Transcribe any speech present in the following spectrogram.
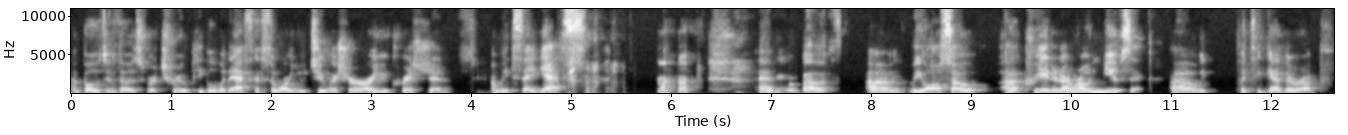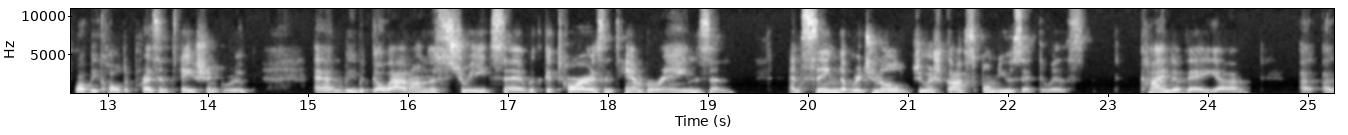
And both of those were true. People would ask us, So are you Jewish or are you Christian? And we'd say, Yes. and we were both. Um, we also uh, created our own music. Uh, we put together a what we called a presentation group and we would go out on the streets uh, with guitars and tambourines and and sing original Jewish gospel music. It was kind of a um, a,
